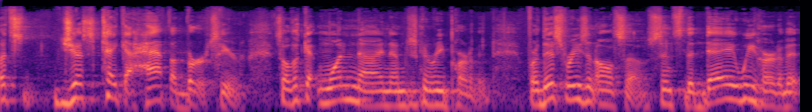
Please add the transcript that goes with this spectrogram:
let's just take a half a verse here. So look at 1 9, I'm just going to read part of it. For this reason also, since the day we heard of it,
